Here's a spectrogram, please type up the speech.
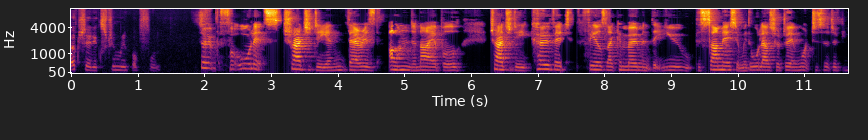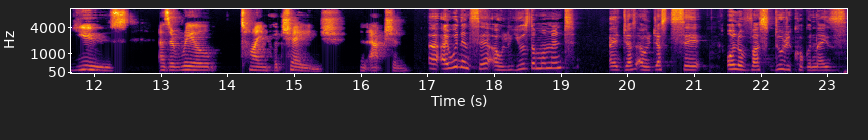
actually extremely hopeful. So, for all its tragedy, and there is undeniable tragedy, COVID feels like a moment that you, the summit, and with all else you're doing, want to sort of use as a real time for change and action. Uh, I wouldn't say I will use the moment. I just, I will just say all of us do recognize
